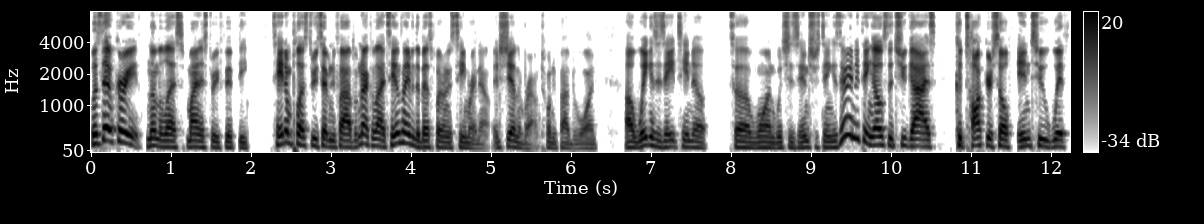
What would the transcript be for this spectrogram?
But Steph Curry, nonetheless, minus 350. Tatum plus 375. I'm not gonna lie, Tatum's not even the best player on his team right now. It's Jaylen Brown, 25 to 1. Uh, Wiggins is 18 to, to 1, which is interesting. Is there anything else that you guys could talk yourself into with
